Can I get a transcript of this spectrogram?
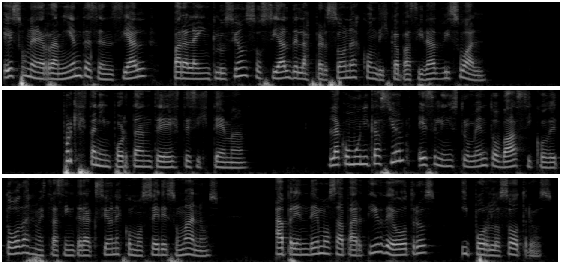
es una herramienta esencial para la inclusión social de las personas con discapacidad visual. ¿Por qué es tan importante este sistema? La comunicación es el instrumento básico de todas nuestras interacciones como seres humanos. Aprendemos a partir de otros y por los otros.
